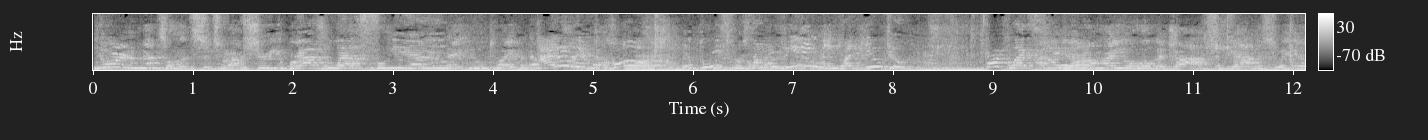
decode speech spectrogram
You were in a mental institute. I'm sure you were. God bless you. That you like. I don't have to call Wow. the police for someone beating me like you do. God bless you. I don't Wow. know how you hold a job, to be honest with you.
